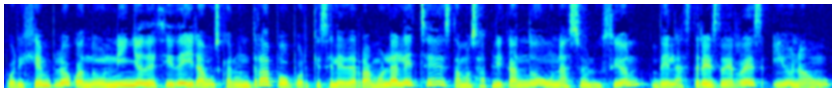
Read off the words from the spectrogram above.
Por ejemplo, cuando un niño decide ir a buscar un trapo porque se le derramó la leche, estamos aplicando una solución de las tres Rs y una U.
